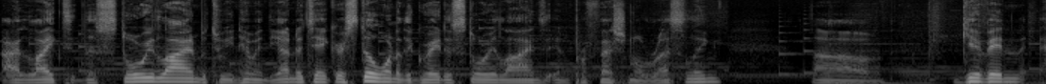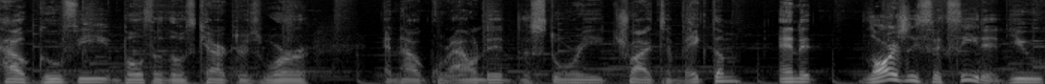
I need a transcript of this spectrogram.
I liked the storyline between him and The Undertaker. Still one of the greatest storylines in professional wrestling. Um, given how goofy both of those characters were and how grounded the story tried to make them. And it largely succeeded. You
